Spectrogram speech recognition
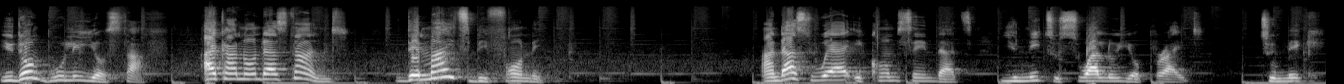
You don't bully your staff. I can understand. They might be funny. And that's where it comes in that you need to swallow your pride to make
